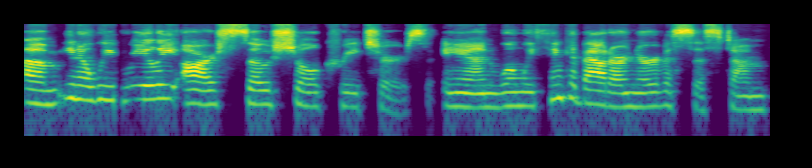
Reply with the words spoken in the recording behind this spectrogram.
um, you know we really are social creatures and when we think about our nervous system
